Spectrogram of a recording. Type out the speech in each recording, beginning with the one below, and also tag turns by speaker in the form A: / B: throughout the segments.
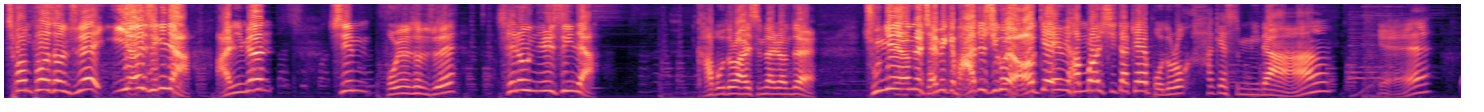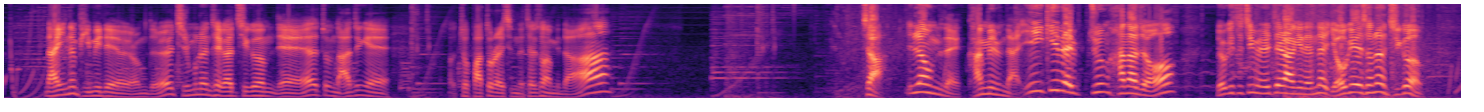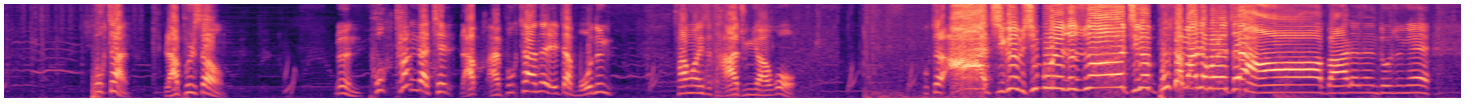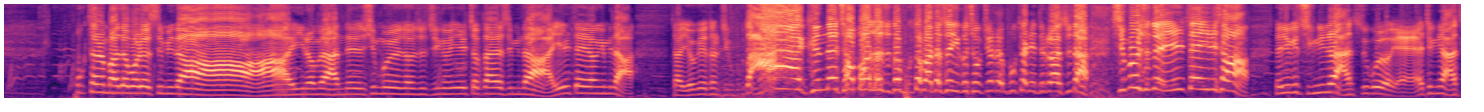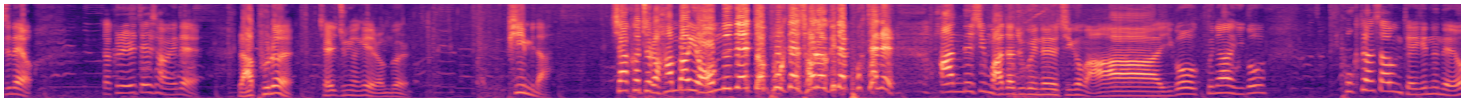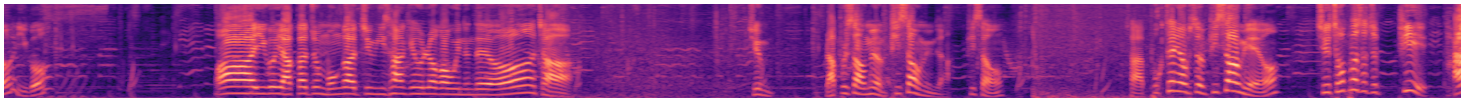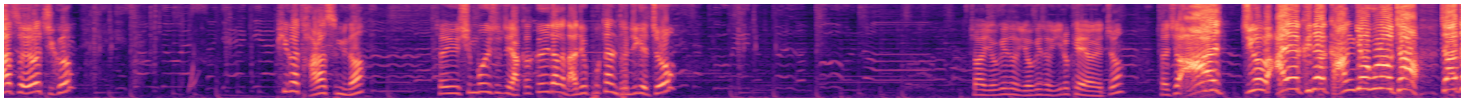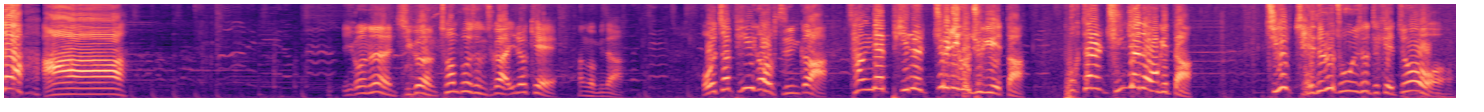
A: 천퍼 선수의 2연승이냐? 아니면 심보현 선수의 새로운 1승이냐? 가보도록 하겠습니다 여러분들. 중계 여러분들 재밌게 봐주시고요. 게임 한번 시작해 보도록 하겠습니다. 예. 나이는 비밀이에요 여러분들. 질문은 제가 지금 예좀 나중에 저 받도록 하겠습니다. 죄송합니다. 자 1라운드 강밀입니다. 인기 맵 중 하나죠. 여기서 지금 1대1 하게 됐는데 여기에서는 지금 폭탄 라플 싸움은 폭탄 같이 라, 아 폭탄을 일단 모든 상황에서 다 중요하고 폭탄 아 지금 신보현 선수! 지금 폭탄 맞아버렸어요! 아 말하는 도중에 폭탄을 맞아버렸습니다. 아 이러면 안돼요 신보현 선수 지금 1점 따였습니다. 1대 0입니다. 자 여기에서는 지금 폭탄 아 근데 저번 선수도 폭탄 맞아서 이거 적절한 폭탄이 들어갔습니다. 신보현 선수 1대1 상황 자 여기 증리를 안 쓰고요. 예 증리 안 쓰네요 자 그리고 1대1 상황인데 라프는 제일 중요한 게 여러분들 피입니다. 샤커처럼 한 방이 없는데 또 폭탄 서로 그냥 폭탄을 한 대씩 맞아주고 있네요 지금. 아 이거 그냥 이거 폭탄 싸움 되겠는데요 이거? 아 이거 약간 좀 뭔가 지금 이상하게 흘러가고 있는데요. 자 지금 라플 싸우면 피 싸움입니다. 피 싸움. 자 폭탄이 없으면 피 싸움이에요. 지금 첫퍼 선수 피 달았어요 지금 피가 달았습니다. 자 이 신보이 선수 약간 끌다가 나중에 폭탄을 던지겠죠? 자 여기서 여기서 이렇게 해야겠죠? 자 지금 아 지금 아예 그냥 강경으로 자 자 자 아. 이거는 지금 첨포 선수가 이렇게 한 겁니다. 어차피 피가 없으니까 상대 피를 줄이고 죽이겠다. 폭탄을 충전해 오겠다. 지금 제대로 좋은 선택했죠?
